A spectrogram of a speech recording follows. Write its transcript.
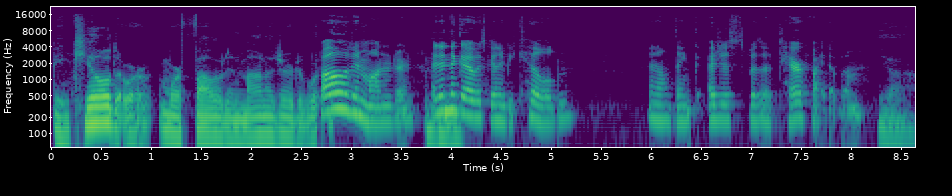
being killed or more followed and monitored or what? followed and monitored. I didn't think I was going to be killed. I don't think. I just was uh, terrified of him. Yeah.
